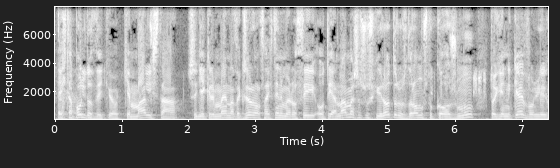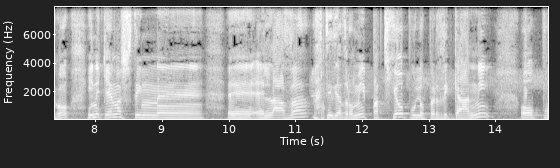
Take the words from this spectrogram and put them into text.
Έχετε απόλυτο δίκιο. Και μάλιστα, συγκεκριμένα, δεν ξέρω αν θα έχετε ενημερωθεί ότι ανάμεσα στους χειρότερους δρόμους του κόσμου, το γενικεύω λίγο, είναι και ένας στην ε, ε, Ελλάδα, τη διαδρομή Πατιόπουλο-Περδικάνη, όπου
